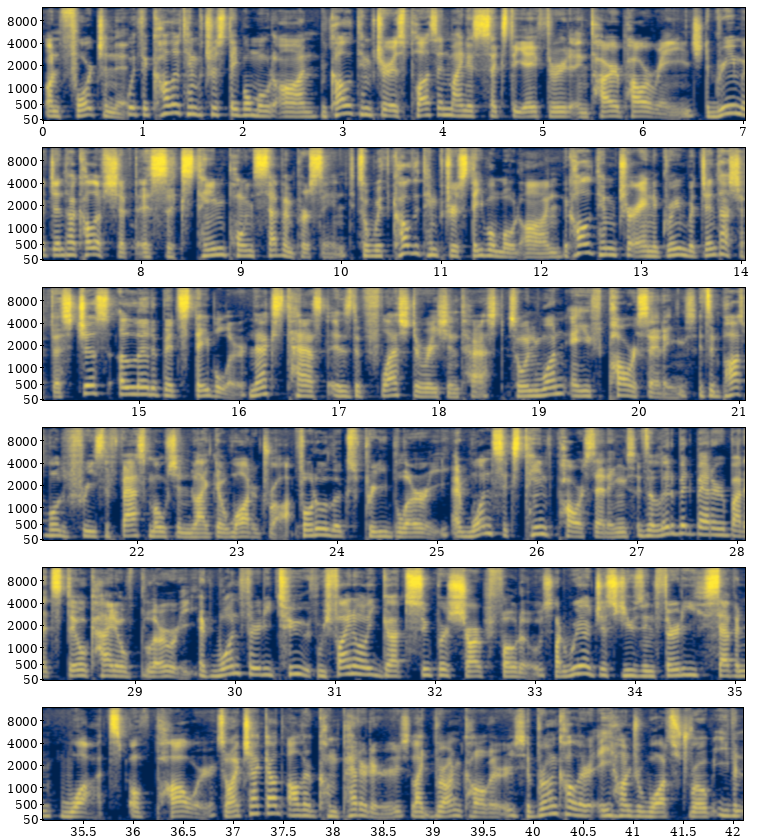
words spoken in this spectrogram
unfortunate. With the color temperature stable mode on, the color temperature is plus and minus 68 through the entire power range. The green magenta color shift is 16.7%. So with color temperature stable mode on, the color temperature and the green magenta shift that's just a little bit stabler. Next test is the flash duration test. So in 1 8 power settings, it's impossible to freeze the fast motion like the water drop. Photo looks pretty blurry. At 1 16th power settings, it's a little bit better but it's still kind of blurry. At 132th, we finally got super sharp photos, but we are just using 37 watts of power. So I check out other competitors like Broncolors. The Broncolor 800 watt strobe even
